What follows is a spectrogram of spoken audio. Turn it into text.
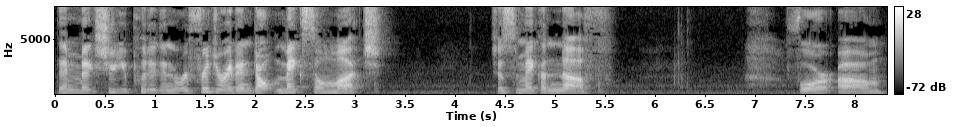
then make sure you put it in the refrigerator and don't make so much. Just make enough for um,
